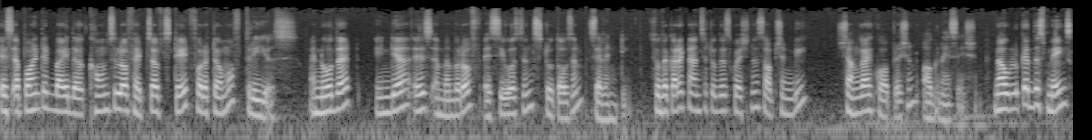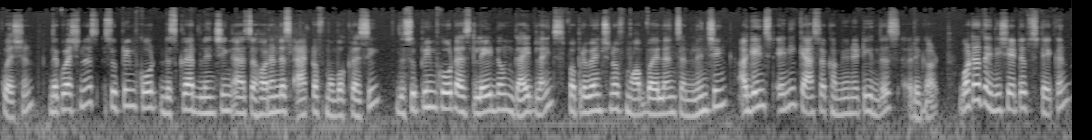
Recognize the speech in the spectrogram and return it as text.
is appointed by the Council of Heads of State for a term of three years. And know that India is a member of SCO since 2017. So the correct answer to this question is option B, Shanghai Cooperation Organization. Now look at this mains question. The question is Supreme Court described lynching as a horrendous act of mobocracy. The Supreme Court has laid down guidelines for prevention of mob violence and lynching against any caste or community in this regard. What are the initiatives taken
